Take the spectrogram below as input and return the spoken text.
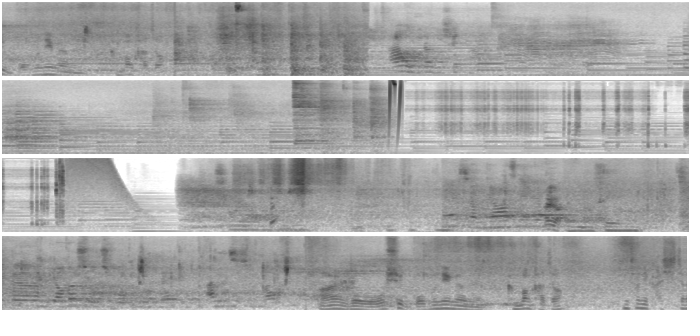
55분이면 금방 가죠. 아우 일하기 싫다. 네, 안녕하세요. 아이고, 안녕하세요. 지금 8시 55분인데 안 늦으실까요? 아, 뭐 55분이면 금방 가죠. 천천히 가시죠.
